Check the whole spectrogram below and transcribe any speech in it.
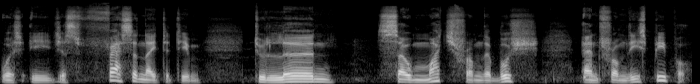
was. He just fascinated him to learn so much from the bush and from these people.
